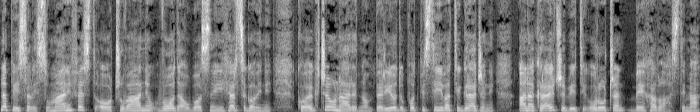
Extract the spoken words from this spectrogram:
Napisali su manifest o očuvanju voda u Bosni i Hercegovini, kojeg će u narednom periodu potpisivati građani, a na kraju će biti uručen BH vlastima.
